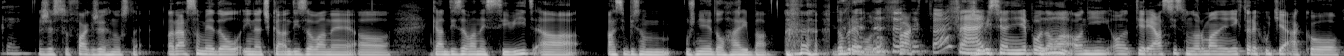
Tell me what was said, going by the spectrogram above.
Okay. Že sú fakt, že hnusné. Raz som jedol ináč kandizované, o, kandizované sivíc a asi by som už nejedol Hariba. Dobre boli, fakt. Že by Fakt? si ani nepovedala. Oni, o, tie riasy sú normálne, niektoré chutia ako,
